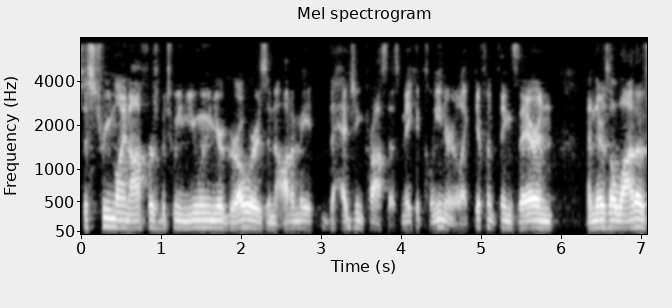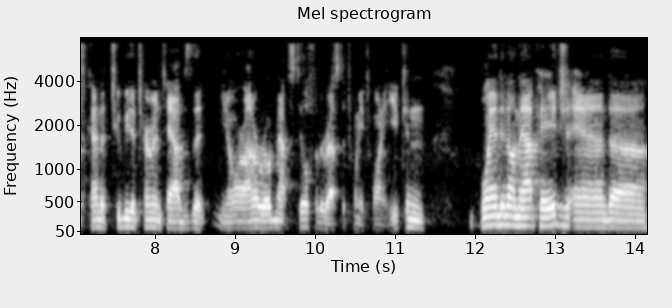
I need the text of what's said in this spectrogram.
to streamline offers between you and your growers and automate the hedging process, make it cleaner, like different things there. And and there's a lot of kind of to be determined tabs that you know are on a roadmap still for the rest of 2020. You can land in on that page and uh,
